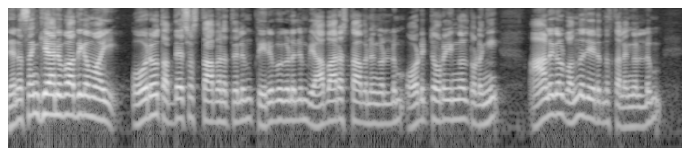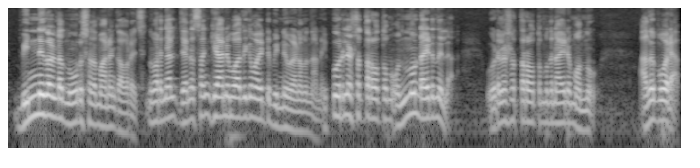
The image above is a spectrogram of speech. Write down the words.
ജനസംഖ്യാനുപാതികമായി ഓരോ തദ്ദേശ സ്ഥാപനത്തിലും തെരുവുകളിലും വ്യാപാര സ്ഥാപനങ്ങളിലും ഓഡിറ്റോറിയങ്ങൾ തുടങ്ങി ആളുകൾ വന്നു ചേരുന്ന സ്ഥലങ്ങളിലും ബിന്നുകളുടെ നൂറ് ശതമാനം കവറേജ് എന്ന് പറഞ്ഞാൽ ജനസംഖ്യാനുപാതികമായിട്ട് ബിന്ന് വേണമെന്നാണ്. ഇപ്പോൾ ഒരു ലക്ഷത്തി അറുപത്തൊമ്പത് ഒന്നും ഉണ്ടായിരുന്നില്ല. ഒരു ലക്ഷത്തി അറുപത്തൊമ്പതിനായിരം വന്നു. അത് പോരാ.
